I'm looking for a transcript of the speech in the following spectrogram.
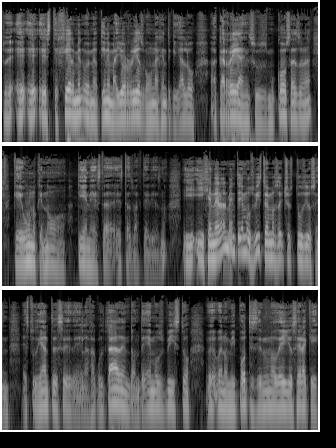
pues, este germen, bueno, tiene mayor riesgo una gente que ya lo acarrea en sus mucosas, ¿verdad? Que uno que no tiene esta, estas bacterias, ¿no? Y, y generalmente hemos visto, hemos hecho estudios en estudiantes eh, de la facultad en donde hemos visto, eh, bueno, mi hipótesis en uno de ellos era que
